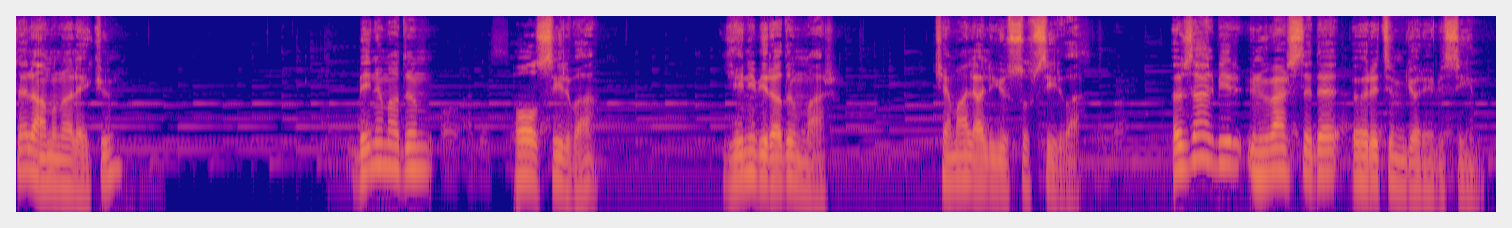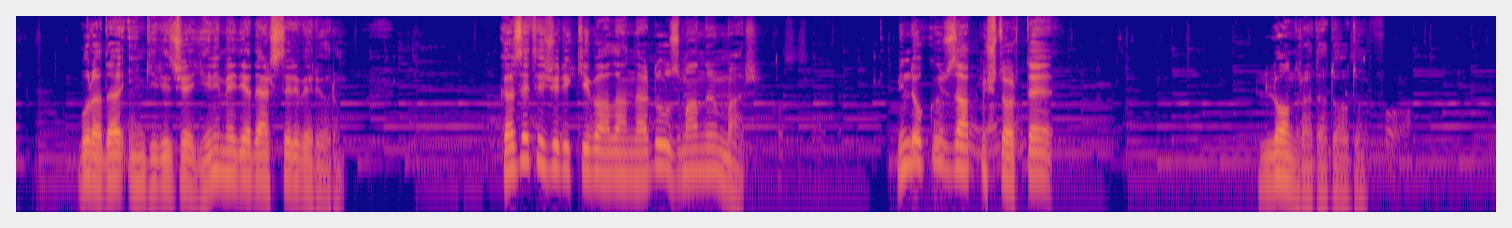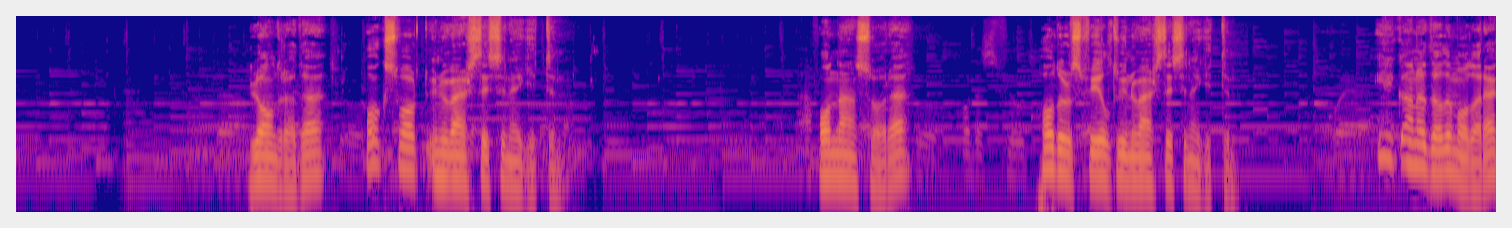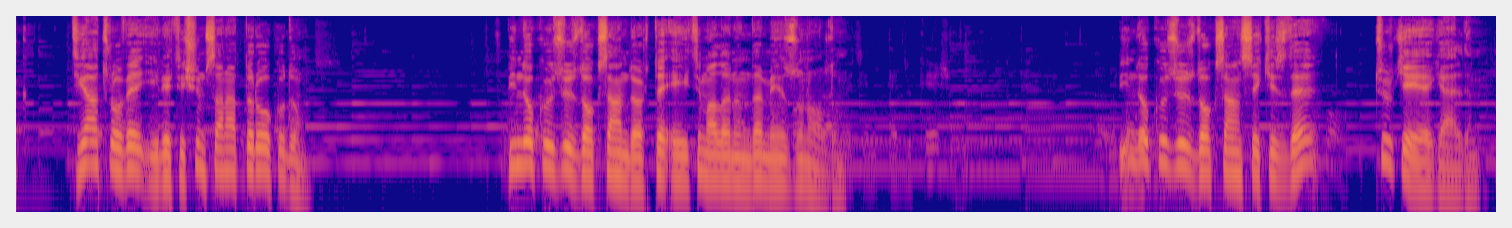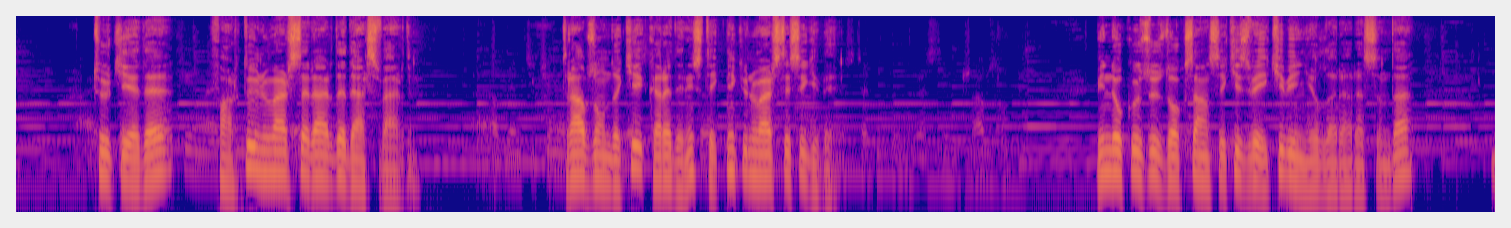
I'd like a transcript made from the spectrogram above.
Selamun aleyküm. Benim adım Paul Silva. Yeni bir adım var. Kemal Ali Yusuf Silva. Özel bir üniversitede öğretim görevlisiyim. Burada İngilizce yeni medya dersleri veriyorum. Gazetecilik gibi alanlarda uzmanlığım var. 1964'te Londra'da doğdum. Londra'da Oxford Üniversitesi'ne gittim. Ondan sonra Huddersfield Üniversitesi'ne gittim. İlk ana dalım olarak tiyatro ve iletişim sanatları okudum. 1994'te eğitim alanında mezun oldum. 1998'de Türkiye'ye geldim. Türkiye'de farklı üniversitelerde ders verdim. Trabzon'daki Karadeniz Teknik Üniversitesi gibi. 1998 ve 2000 yılları arasında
